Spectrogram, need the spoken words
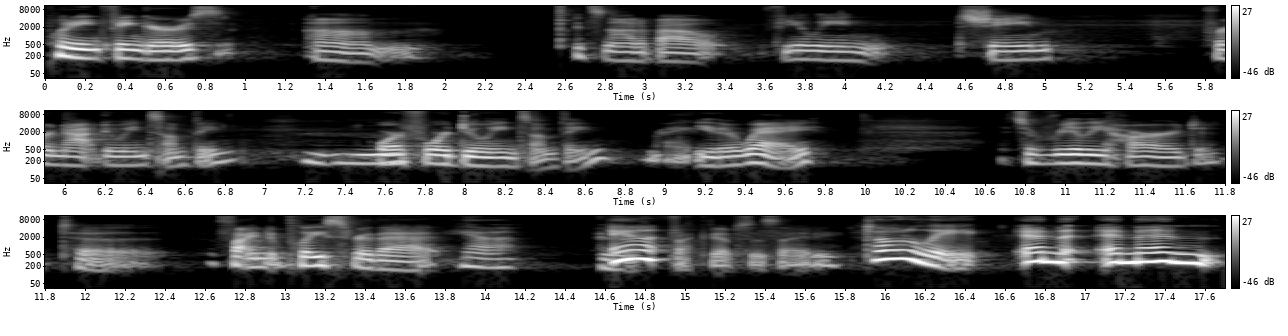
pointing fingers um it's not about feeling shame for not doing something mm-hmm. or for doing something Right. either way it's really hard to find a place for that yeah in a And- fucked up society Totally. And and then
